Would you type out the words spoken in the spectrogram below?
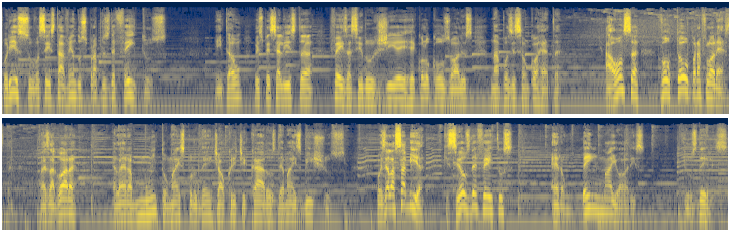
Por isso você está vendo os próprios defeitos. Então, o especialista fez a cirurgia e recolocou os olhos na posição correta. A onça voltou para a floresta, mas agora ela era muito mais prudente ao criticar os demais bichos, pois ela sabia que seus defeitos eram bem maiores que os deles.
